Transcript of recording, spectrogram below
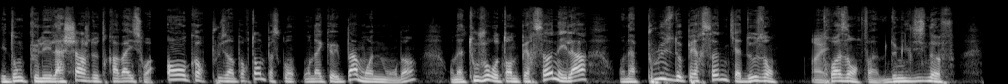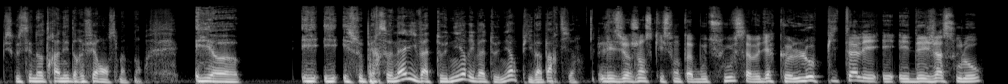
et donc que les, la charge de travail soit encore plus importante parce qu'on n'accueille pas moins de monde. Hein. On a toujours autant de personnes et là, on a plus de personnes qu'il y a deux ans, trois ans, enfin 2019, puisque c'est notre année de référence maintenant. Et euh, et, et, et, ce personnel, il va tenir, il va tenir, puis il va partir. Les urgences qui sont à bout de souffle, ça veut dire que l'hôpital est, est, est déjà sous l'eau?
